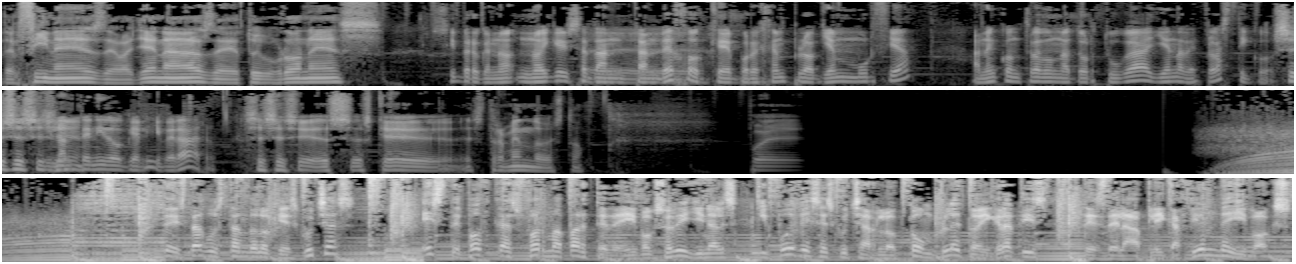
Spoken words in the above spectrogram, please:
delfines, de ballenas, de tiburones. Sí, pero que no, no hay que irse tan, tan eh, lejos, que por ejemplo aquí en Murcia han encontrado una tortuga llena de plásticos. Sí, sí, sí. Y la han tenido que liberar. Sí, sí, sí. Es, es que es tremendo esto. Pues. ¿Te está gustando lo que escuchas? Este podcast forma parte de Evox Originals y puedes escucharlo completo y gratis desde la aplicación de Evox.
